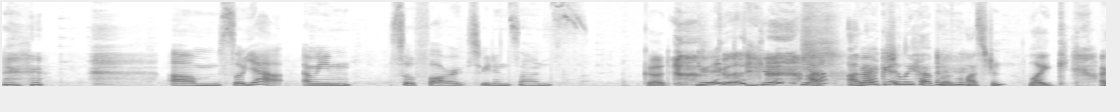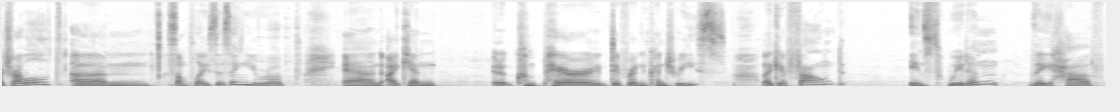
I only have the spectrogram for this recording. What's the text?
um, so yeah, I mean, so far Sweden sounds Good. good. good. Good. Yeah. I very good. actually have a question. Like, I traveled um, some places in Europe, and I can you know, compare different countries. Like, I found in Sweden they have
